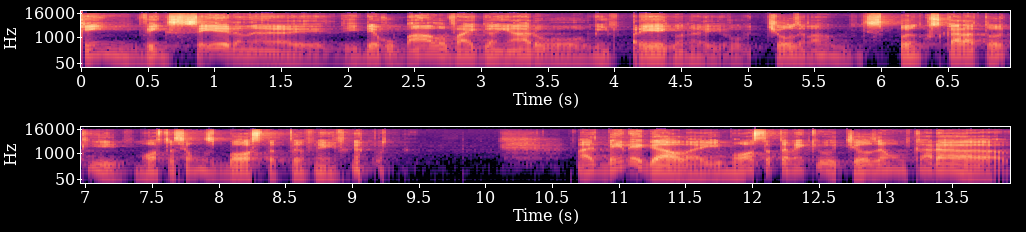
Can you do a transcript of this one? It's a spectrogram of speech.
quem vencer né, e derrubá-lo vai ganhar o emprego, né? E o Chosen lá espanca os caras todos que mostra ser uns bosta também. Né? Mas bem legal lá. E mostra também que o Chosen é um cara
